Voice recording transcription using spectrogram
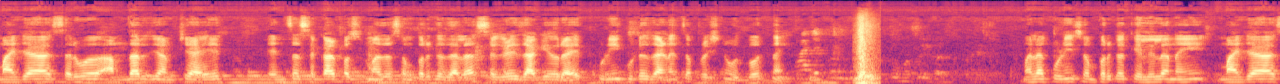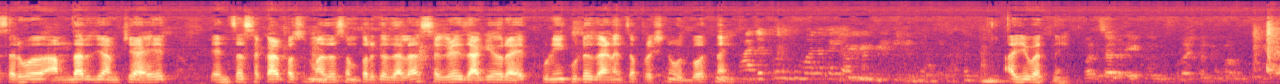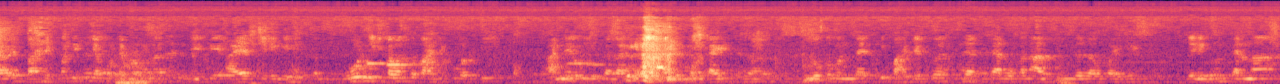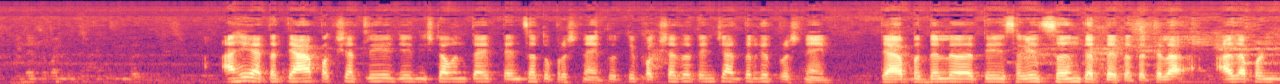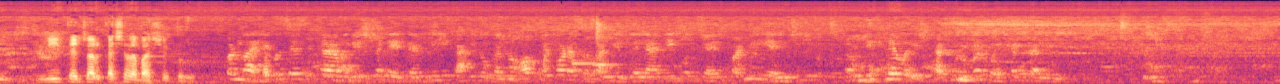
माझ्या सर्व आमदार जे आमचे आहेत त्यांचा सकाळपासून माझा संपर्क झाला. सगळे जागेवर आहेत. कुणी कुठं जाण्याचा प्रश्न उद्भवत नाही. मला कुणी संपर्क केलेला नाही. माझ्या सर्व आमदार जे आमचे आहेत त्यांचा सकाळपासून माझा संपर्क झाला. सगळे जागेवर आहेत. कुणी कुठं जाण्याचा प्रश्न उद्भवत नाही. अजिबात नाही पण सर एक प्रश्न निर्माण होतो की त्यावेळेस भाजपमध्ये इतक्या मोठ्या प्रमाणात नेते आयात केली गेली तर मूळ निष्ठावंत भाजपवरती अन्य कलाकार काही लोक म्हणतात की भाजपच्या त्या लोकांना आरक्षण दिलं जाऊ पाहिजे जेणेकरून त्यांना विधानसभा आहे आता त्या पक्षातले जे निष्ठावंत आहेत त्यांचा तो प्रश्न आहे. तो ते पक्षाचा त्यांच्या अंतर्गत प्रश्न आहेत त्याबद्दल ते सगळे सहन करतायत आता. त्याला आज आपण मी त्याच्यावर कशाला भाष्य करू? पण भाजपचे वरिष्ठ नेत्यांनी काही लोकांना ऑफ रेकॉर्ड असं सांगितलेलं आहे. की जयंत पाटील यांची दिल्लीतल्या वरिष्ठांबरोबर बैठक झालेली.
